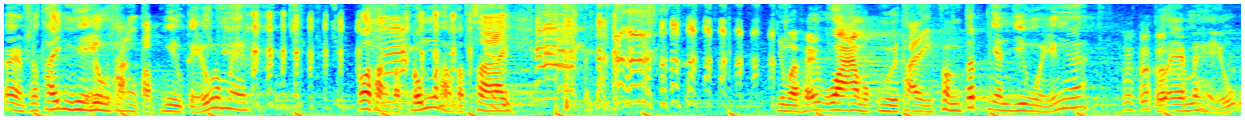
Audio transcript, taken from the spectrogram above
các em sẽ thấy nhiều thằng tập nhiều kiểu lắm em. Có thằng tập đúng, có thằng tập sai. Nhưng mà phải qua một người thầy phân tích nhanh Duy Nguyễn á, tụi em mới hiểu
